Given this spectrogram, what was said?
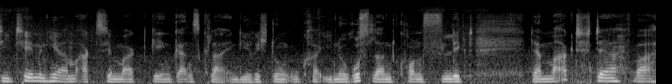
Die Themen hier am Aktienmarkt gehen ganz klar in die Richtung Ukraine-Russland-Konflikt. Der Markt, der war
